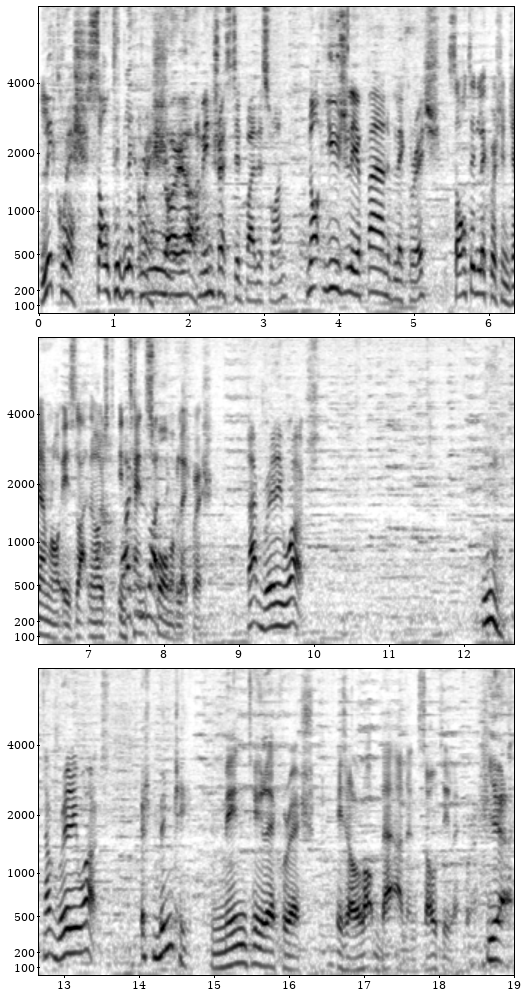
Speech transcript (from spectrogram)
Licorice. Salted licorice. Oh yeah. I'm interested by this one. Not usually a fan of licorice. Salted licorice in general is like the most do intense like form of licorice. That really works. Mmm, that really works. It's minty. Minty licorice is a lot better than salty licorice. Yeah.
